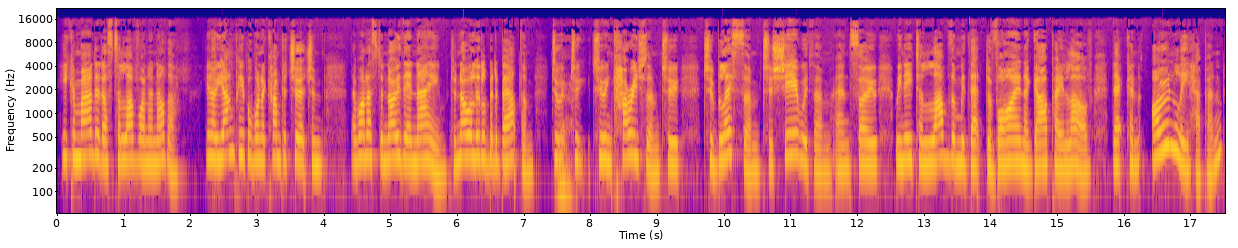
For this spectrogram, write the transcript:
he commanded us to love one another. You know, young people want to come to church and they want us to know their name, to know a little bit about them, to, Yeah. to, to encourage them, to, to bless them, to share with them. And so we need to love them with that divine agape love that can only happen.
